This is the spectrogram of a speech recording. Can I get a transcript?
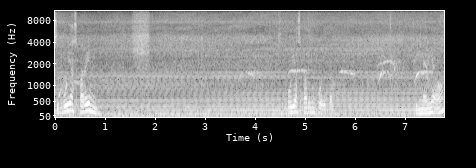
sibuyas pa rin. Sibuyas pa rin po ito. Tingnan nyo oh.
